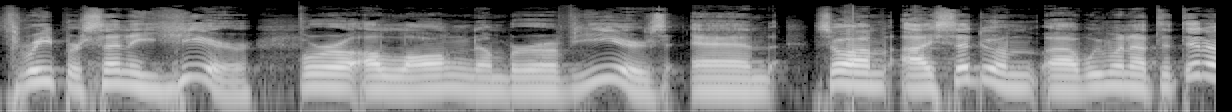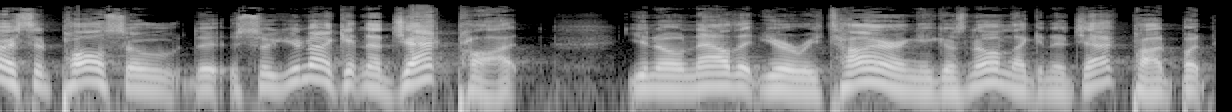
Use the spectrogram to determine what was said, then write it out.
3% a year for a long number of years. And so um, I said to him, uh, we went out to dinner. I said, Paul, so, so you're not getting a jackpot, you know, now that you're retiring. He goes, no, I'm not getting a jackpot. But,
